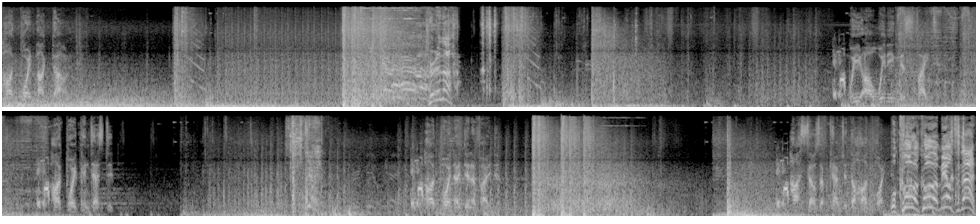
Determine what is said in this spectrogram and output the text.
Hardpoint locked down. We are winning this fight. Hardpoint contested. Hardpoint identified. Hostiles have captured the hardpoint. Well, call her, call her, meal to that!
